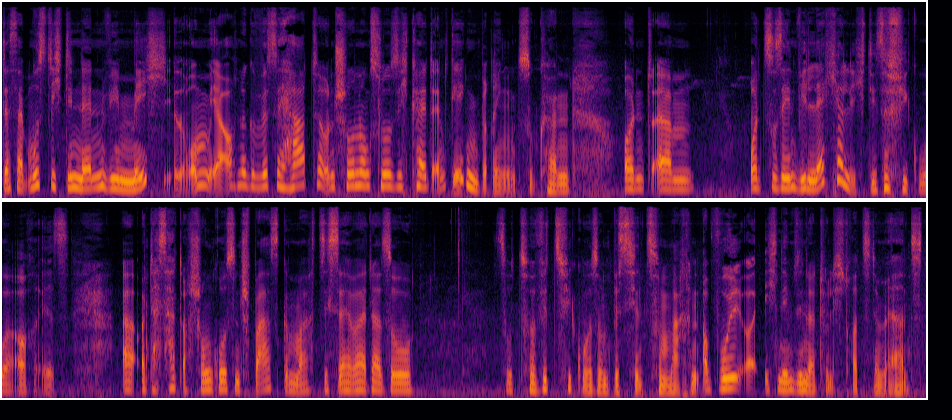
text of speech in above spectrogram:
Deshalb musste ich die nennen wie mich, um ihr auch eine gewisse Härte und Schonungslosigkeit entgegenbringen zu können. Und ähm, und zu sehen, wie lächerlich diese Figur auch ist. Äh, und das hat auch schon großen Spaß gemacht, sich selber da so, so zur Witzfigur so ein bisschen zu machen. Obwohl, äh, ich nehme sie natürlich trotzdem ernst.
